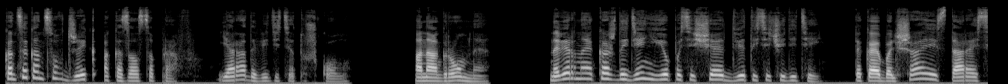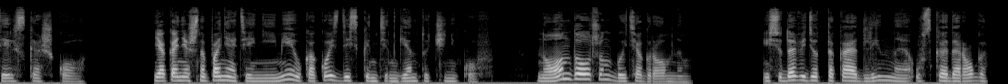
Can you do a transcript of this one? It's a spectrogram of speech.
В конце концов, Джейк оказался прав. Я рада видеть эту школу. Она огромная. Наверное, каждый день ее посещают две тысячи детей. Такая большая и старая сельская школа. Я, конечно, понятия не имею, какой здесь контингент учеников. Но он должен быть огромным. И сюда ведет такая длинная, узкая дорога.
